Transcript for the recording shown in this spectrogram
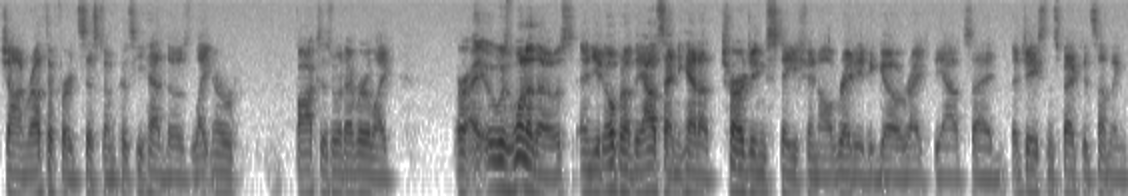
John Rutherford's system because he had those Lightner boxes or whatever. Like, or it was one of those, and you'd open up the outside, and he had a charging station all ready to go right to the outside. Uh, Jason inspected something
